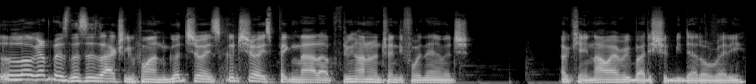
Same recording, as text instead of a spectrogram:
Look at this. This is actually fun. Good choice. Good choice picking that up. 324 damage. Okay, now everybody should be dead already.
